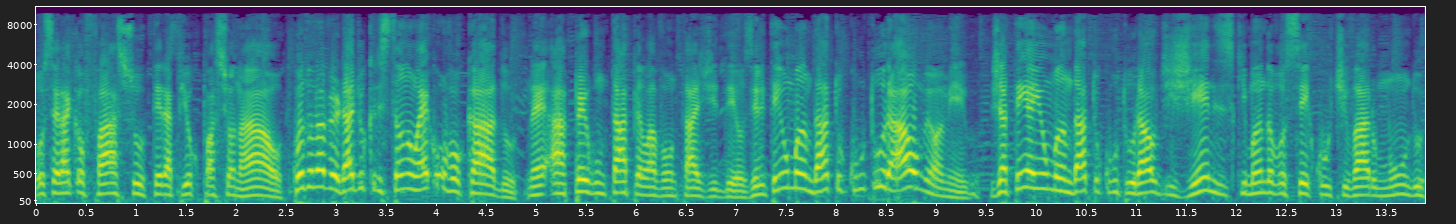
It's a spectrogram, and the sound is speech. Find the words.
ou será que eu faço terapia ocupacional? Quando na verdade o cristão não é convocado, né, a perguntar pela vontade de Deus. Ele tem um mandato cultural, meu amigo. Já tem aí um mandato cultural de Gênesis que manda você cultivar o mundo,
